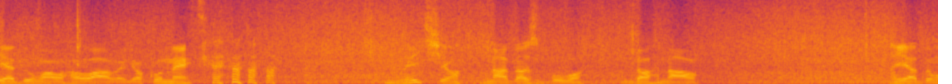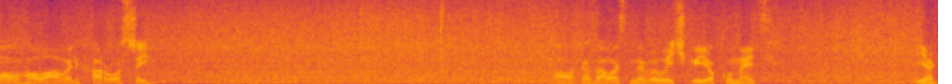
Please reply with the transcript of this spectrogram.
Я думав, голавель, окунець. Нічого, надо ж було. Догнав. Я думав, голавель хороший. А оказалось невеличкий окунець. Як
